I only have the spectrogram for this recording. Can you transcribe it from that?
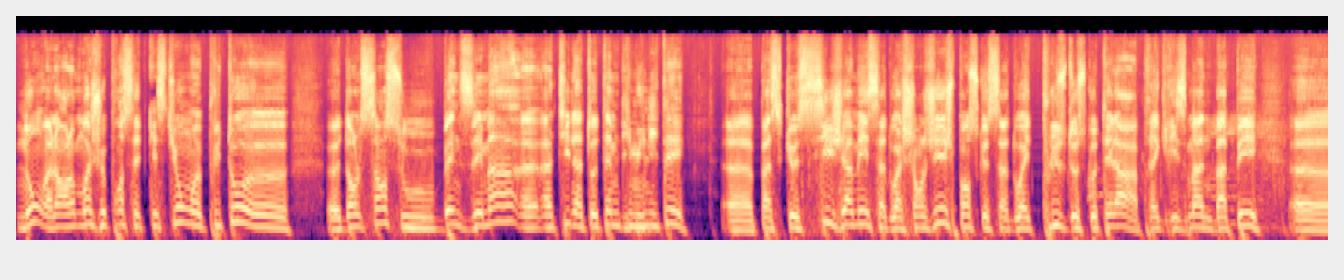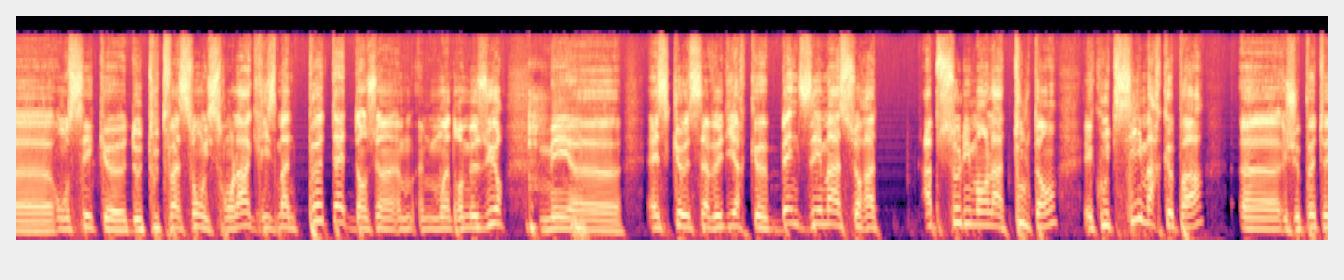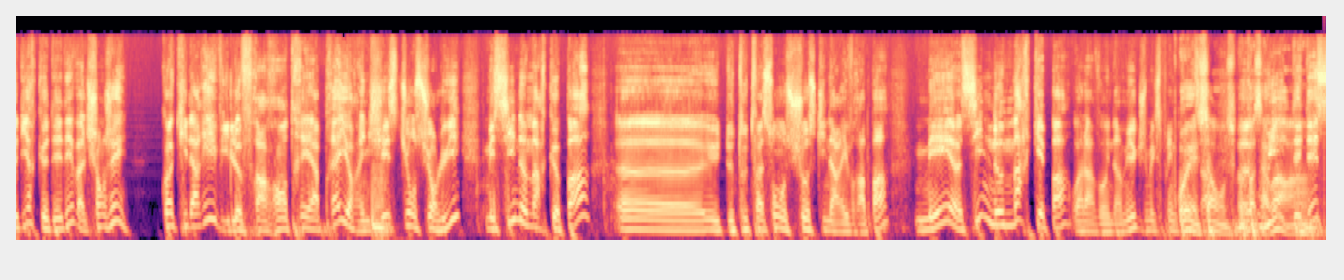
Non, alors moi je prends cette question euh, plutôt euh, euh, dans le sens où Benzema euh, a-t-il un totem d'immunité? Euh, parce que si jamais ça doit changer, je pense que ça doit être plus de ce côté-là. Après Griezmann, Mbappé, euh, on sait que de toute façon ils seront là. Griezmann peut-être dans un- une moindre mesure, mais euh, est-ce que ça veut dire que Benzema sera absolument là tout le temps? Écoute, s'il marque pas, je peux te dire que Dédé va le changer. Quoi qu'il arrive, il le fera rentrer après. Il y aura une gestion sur lui. Mais s'il ne marque pas, euh, de toute façon, chose qui n'arrivera pas. Mais euh, s'il ne marquait pas, voilà, vaut mieux que je m'exprime comme Oui, ça. ça, on ne peut Euh, pas oui, savoir. hein. Dédé,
